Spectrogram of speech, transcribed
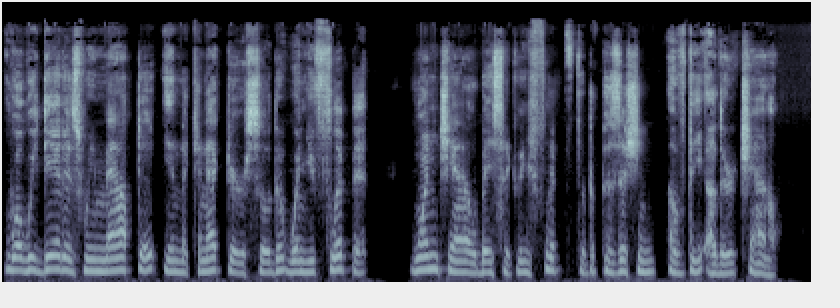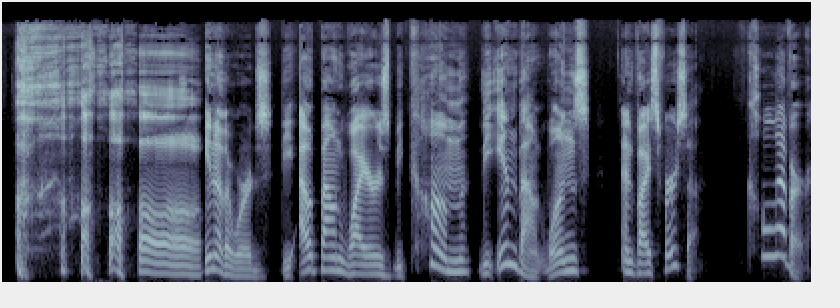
what we did is we mapped it in the connector so that when you flip it, one channel basically flips to the position of the other channel. In other words, the outbound wires become the inbound ones and vice versa. Clever.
